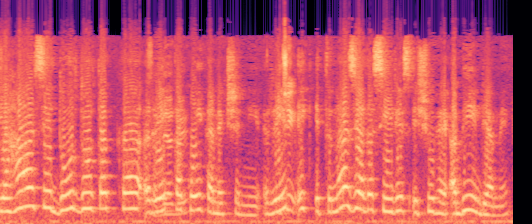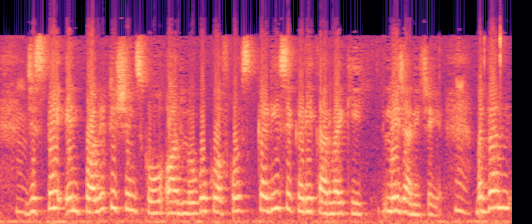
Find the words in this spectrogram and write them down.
यहाँ से दूर दूर तक का रेप का कोई कनेक्शन नहीं है। रेप एक इतना ज़्यादा सीरियस इशू है अभी इंडिया में जिसपे इन पॉलिटिशियंस को और लोगों को ऑफकोर्स कड़ी से कड़ी कार्रवाई की ले जानी चाहिए। बट देन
